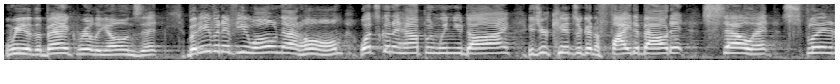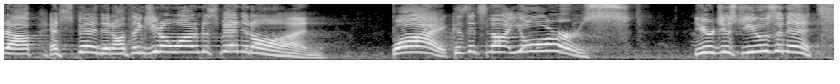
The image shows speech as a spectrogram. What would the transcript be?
we the bank really owns it. But even if you own that home, what's going to happen when you die is your kids are going to fight about it, sell it, split it up, and spend it on things you don't want them to spend it on. Why? Because it's not yours. You're just using it.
